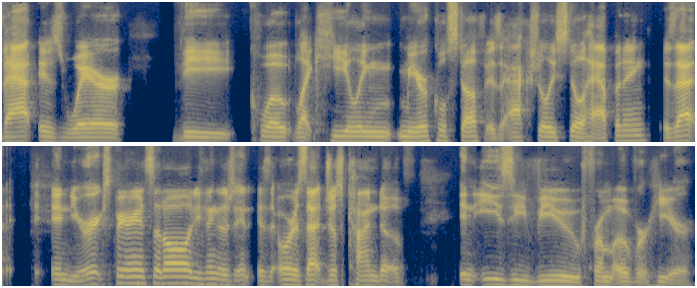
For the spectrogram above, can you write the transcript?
that is where the quote like healing miracle stuff is actually still happening? Is that in your experience at all? Do you think there's is or is that just kind of an easy view from over here?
